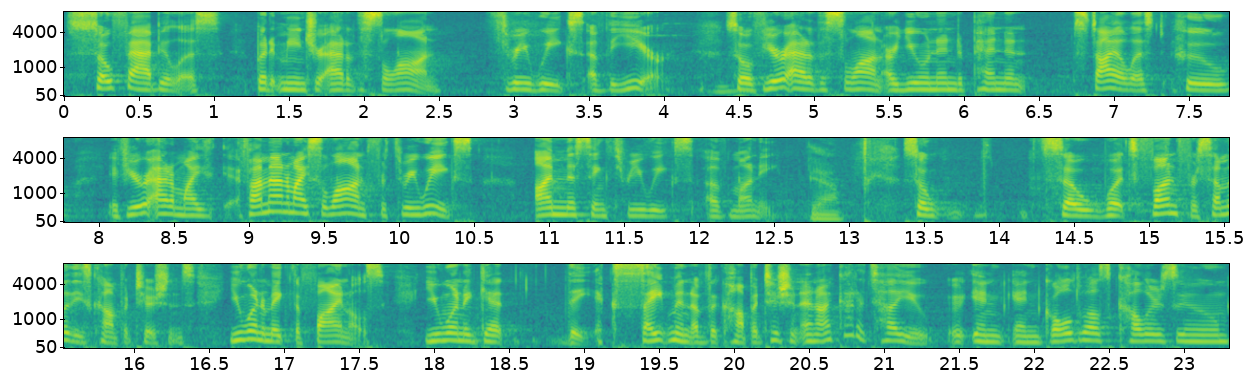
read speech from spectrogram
so fabulous, but it means you're out of the salon three weeks of the year. Mm-hmm. So if you're out of the salon, are you an independent stylist who, if you're out of my, if I'm out of my salon for three weeks, I'm missing three weeks of money. Yeah. So, so what's fun for some of these competitions, you want to make the finals. You want to get the excitement of the competition. And I got to tell you, in, in Goldwell's Color Zoom,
